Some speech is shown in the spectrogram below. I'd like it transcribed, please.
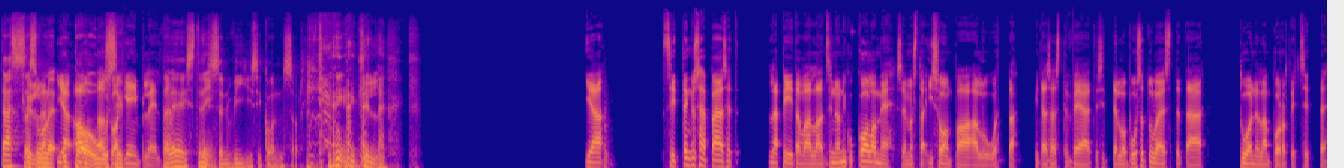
Tässä Kyllä, sulle ja sua uusi gameplayltä. PlayStation 5 konsoli. Kyllä. Ja sitten kun sä pääset läpi tavallaan, siinä on niin kuin kolme semmoista isompaa aluetta, mitä sä sitten veät, ja sitten lopussa tulee sitten tämä Tuonelan portit sitten,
